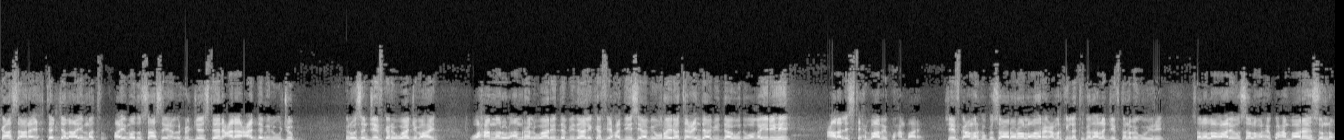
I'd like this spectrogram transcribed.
kaasaana ixtaja ala'imatu a'immadu saasayna u xujeysteen calaa cadami اlwujuub inuusan jiifkani waajib ahayn wa xamaluu اlamra alwaarida bidalika fii xadiisi abi hurayrata cinda abi daawuud cala alistixbaabay ku xambaareen jiifka amarka ku soo arooro labada ragc markii la tukado hala jiifto nabigu yidhi salى اllahu عalيh wasalam waxay ku xambaareen sunno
